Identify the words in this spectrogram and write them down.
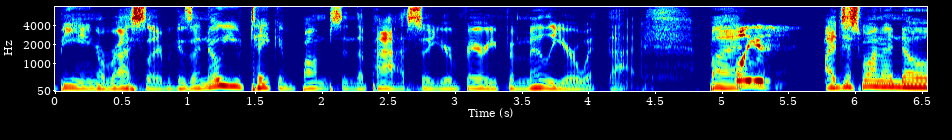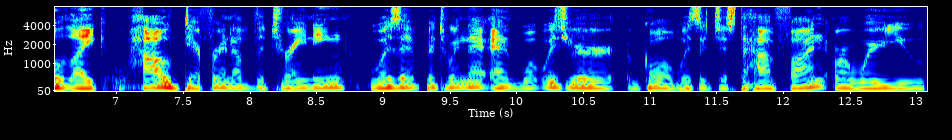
being a wrestler because I know you've taken bumps in the past, so you're very familiar with that. But Well, I just want to know like how different of the training was it between there and what was your goal? Was it just to have fun or were you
